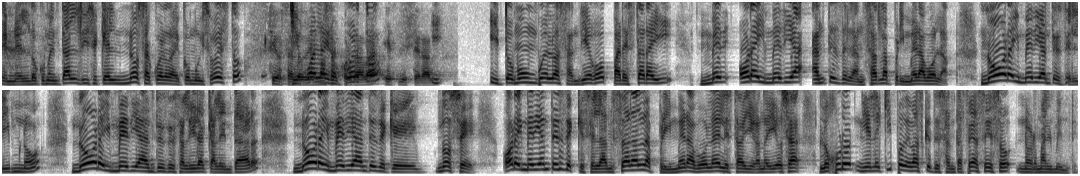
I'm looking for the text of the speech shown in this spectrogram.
en el documental dice que él no se acuerda de cómo hizo esto. Sí, o sea, Llegó al no aeropuerto es literal. y, y tomó un vuelo a San Diego para estar ahí med- hora y media antes de lanzar la primera bola. No hora y media antes del himno, no hora y media antes de salir a calentar, no hora y media antes de que, no sé, hora y media antes de que se lanzara la primera bola, él estaba llegando ahí. O sea, lo juro, ni el equipo de básquet de Santa Fe hace eso normalmente.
